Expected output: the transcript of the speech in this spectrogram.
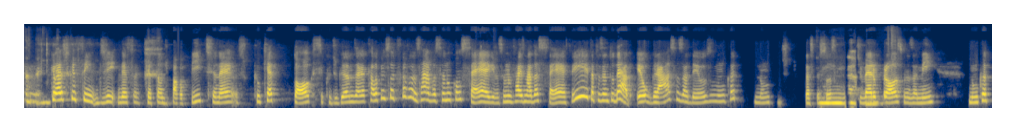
também. Porque eu acho que, assim, de, dessa questão de palpite, né, que o que é tóxico, digamos, é aquela pessoa que fica falando assim, ah, você não consegue, você não faz nada certo, ih, tá fazendo tudo errado. Eu, graças a Deus, nunca, nunca das pessoas que estiveram próximas a mim, nunca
